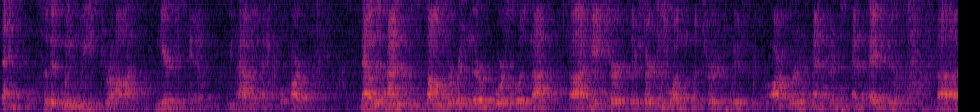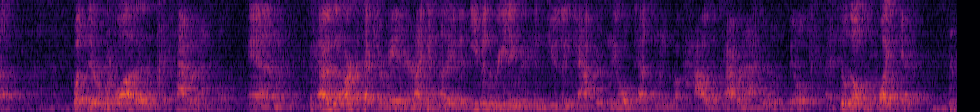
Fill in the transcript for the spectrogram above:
thankful, so that when we draw near to Him, we have a thankful heart. Now, in the time that the Psalms were written, there, of course, was not uh, a church. There certainly wasn't a church with awkward entrance and exits, uh, but there was a tabernacle. And I was an architecture major, and I can tell you that even reading the confusing chapters in the Old Testament about how the tabernacle was built, I still don't quite get it.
